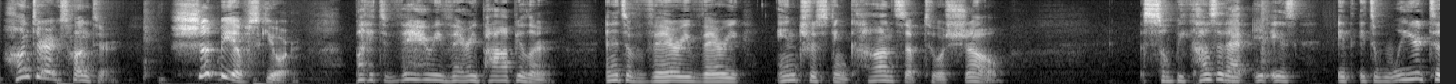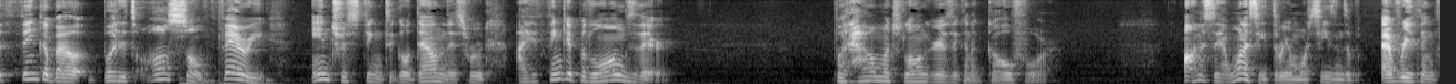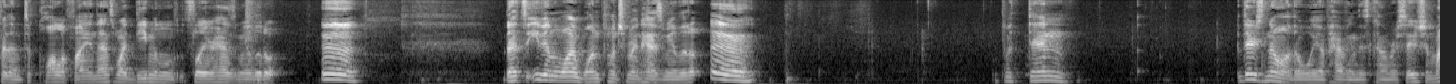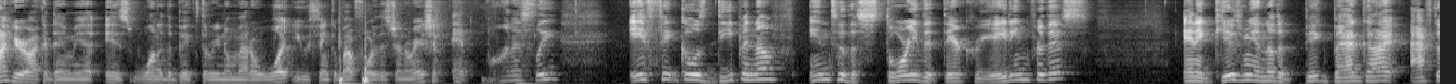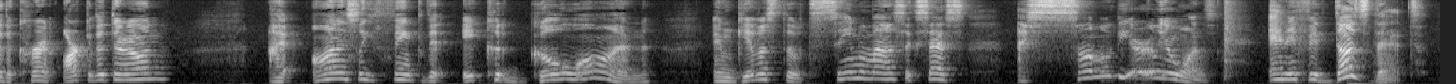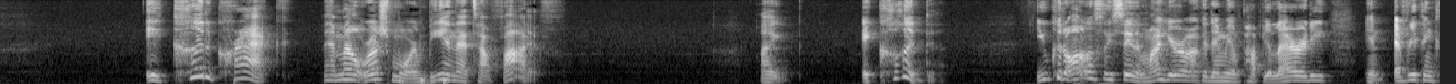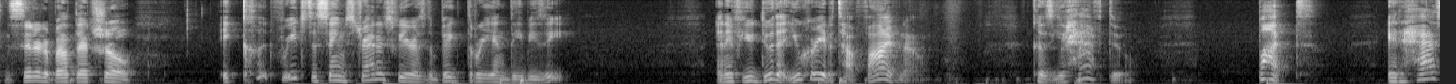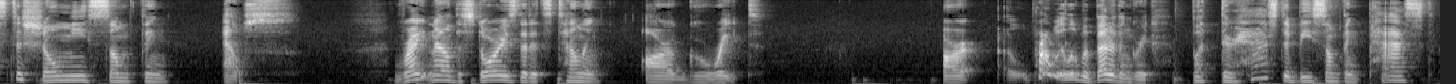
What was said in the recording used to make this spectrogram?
Hunter x Hunter should be obscure, but it's very, very popular. And it's a very, very interesting concept to a show. So because of that, it is it, it's weird to think about, but it's also very, interesting to go down this route. I think it belongs there. But how much longer is it going to go for? Honestly, I want to see three or more seasons of everything for them to qualify, and that's why Demon Slayer has me a little. Eh. That's even why One Punch Man has me a little. Eh. But then there's no other way of having this conversation. My Hero Academia is one of the big three, no matter what you think about for this generation. And honestly, if it goes deep enough into the story that they're creating for this, and it gives me another big bad guy after the current arc that they're on, I honestly think that it could go on and give us the same amount of success as some of the earlier ones. And if it does that, it could crack that Mount Rushmore and be in that top five. Like, it could. You could honestly say that My Hero Academia in popularity and everything considered about that show, it could reach the same stratosphere as the big three and DBZ. And if you do that, you create a top five now. Because you have to. But it has to show me something else. Right now, the stories that it's telling are great, are uh, probably a little bit better than great, but there has to be something past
